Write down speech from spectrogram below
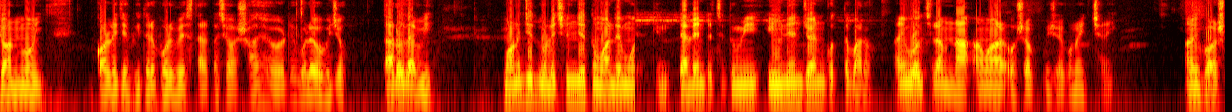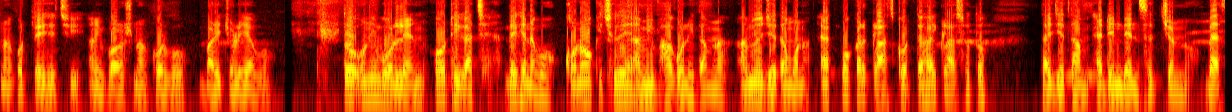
জন্মই কলেজের ভিতরে পরিবেশ তার কাছে অসহায় হয়ে ওঠে বলে অভিযোগ। তারও দাবি মনোজিৎ বলেছিলেন যে তোমাদের মধ্যে ট্যালেন্ট আছে, তুমি ইউনিয়ন জয়েন করতে পারো। আমি বলছিলাম, না, আমার ওসব বিষয়ে কোনো ইচ্ছা নেই। আমি পড়াশোনা করতে এসেছি, আমি পড়াশোনা করব, বাড়ি চলে যাব। তো উনি বললেন, ও, ঠিক আছে, দেখে নেব। কোনো কিছুতে আমি ভাগও নিতাম না। আমিও যেতামও না। এক প্রকার ক্লাস করতে হয় ক্লাস হতো, তাই যেতাম অ্যাটেন্ডেন্সের জন্য। ব্যাস,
